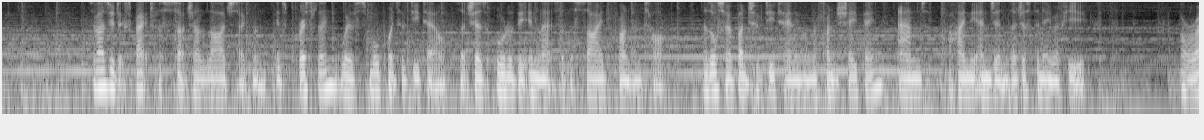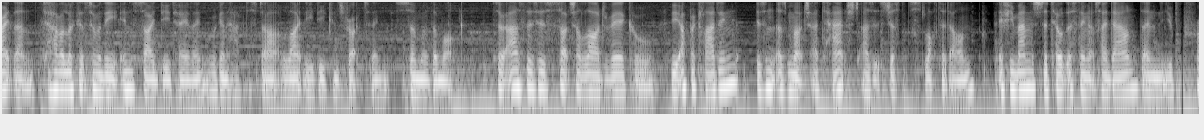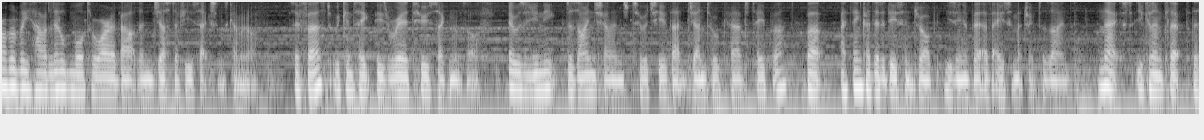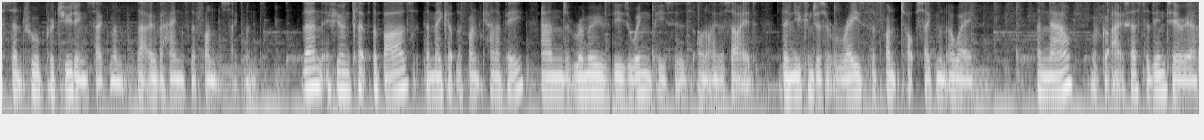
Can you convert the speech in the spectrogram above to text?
So as you'd expect for such a large segment, it's bristling with small points of detail, such as all of the inlets at the side, front and top. There's also a bunch of detailing on the front shaping and behind the engines are just to name a few. Alright then, to have a look at some of the inside detailing, we're going to have to start lightly deconstructing some of the MOC. So as this is such a large vehicle, the upper cladding isn't as much attached as it's just slotted on. If you manage to tilt this thing upside down, then you probably have a little more to worry about than just a few sections coming off. So first, we can take these rear two segments off. It was a unique design challenge to achieve that gentle curved taper, but I think I did a decent job using a bit of asymmetric design. Next, you can unclip the central protruding segment that overhangs the front segment. Then, if you unclip the bars that make up the front canopy and remove these wing pieces on either side, then you can just raise the front top segment away. And now, we've got access to the interior.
